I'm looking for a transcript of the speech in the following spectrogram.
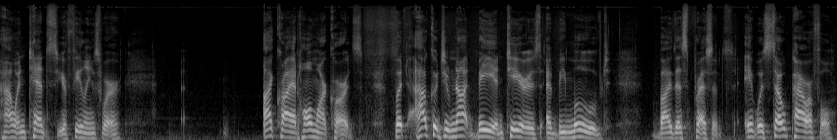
how intense your feelings were. I cry at Hallmark cards, but how could you not be in tears and be moved by this presence? It was so powerful,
